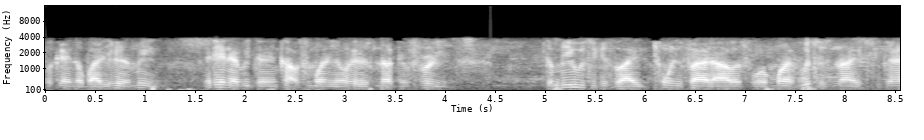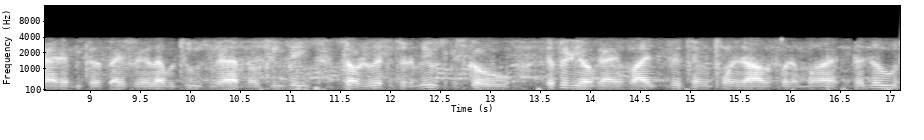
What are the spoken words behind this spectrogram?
but can't nobody hear me. And then everything costs money on here. It's nothing free the music is like twenty five dollars for a month, which is nice. You can have it because basically at level twos we have no TV, so to listen to the music is cool. The video games like fifteen, twenty dollars for the month. The news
